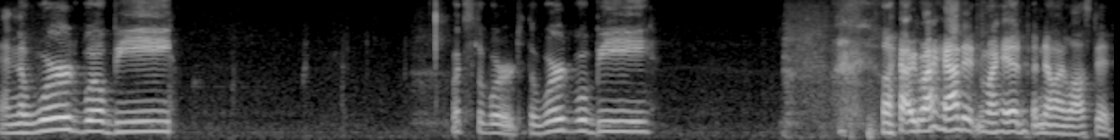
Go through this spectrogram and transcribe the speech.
and the word will be What's the word? The word will be I, I had it in my head, but now I lost it.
